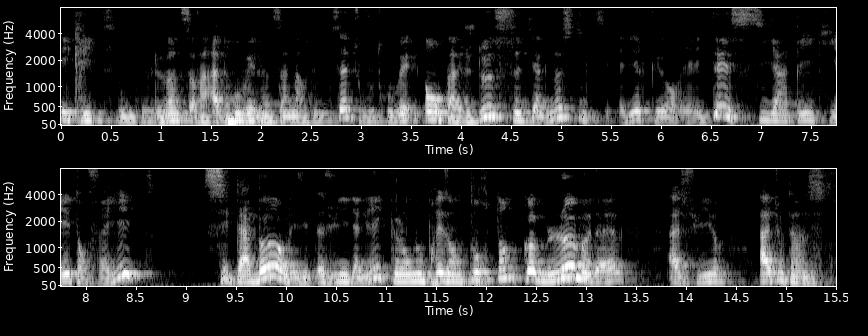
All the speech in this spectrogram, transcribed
écrite, donc le 25, enfin approuvée le 25 mars 2007, où vous trouverez en page 2 ce diagnostic. C'est-à-dire qu'en réalité, s'il y a un pays qui est en faillite, C'est d'abord les États-Unis d'Amérique que l'on nous présente pourtant comme le modèle à suivre à tout instant.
